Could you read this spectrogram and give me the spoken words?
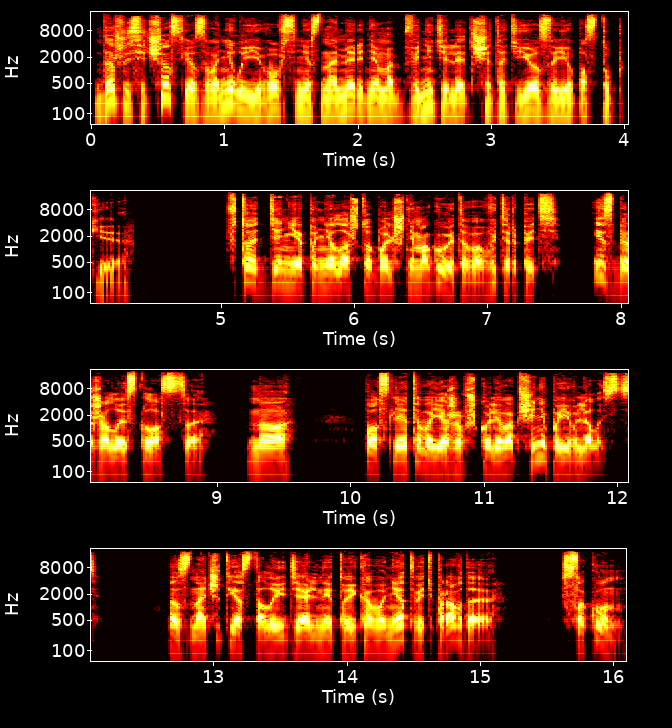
Даже сейчас я звонил ей вовсе не с намерением обвинить или отсчитать её за её поступки. В тот день я поняла, что больше не могу этого вытерпеть, и сбежала из класса. Но после этого я же в школе вообще не появлялась. Значит, я стала идеальной той, кого нет, ведь правда? Сокун,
